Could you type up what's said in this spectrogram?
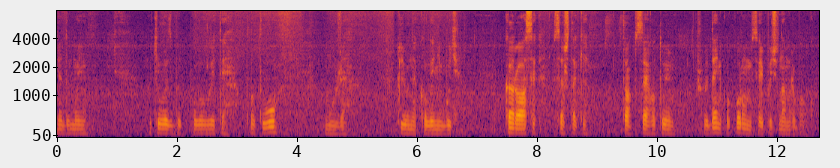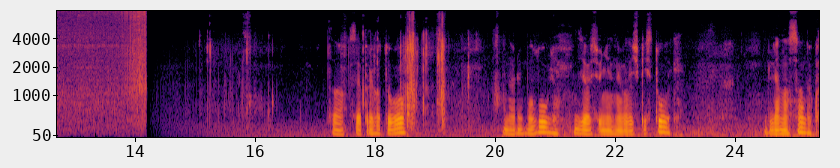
Я думаю, хотілося б половити плотву, може клюне коли-небудь карасик все ж таки. Так, все готуємо швиденько, кормимося і починаємо рибалку. Так, все приготував на риболовлю. Взяв сьогодні невеличкий столик для насадок,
